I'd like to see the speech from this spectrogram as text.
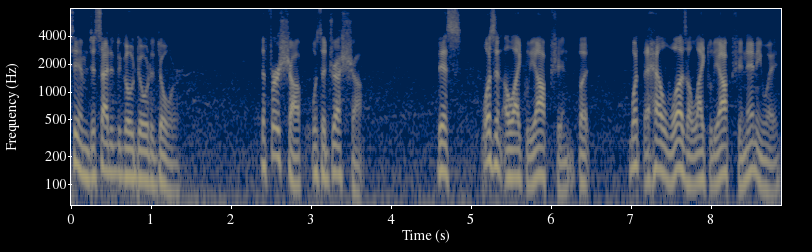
Tim decided to go door to door. The first shop was a dress shop. This wasn't a likely option, but what the hell was a likely option anyway?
